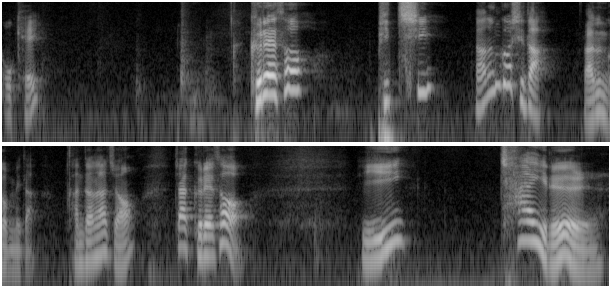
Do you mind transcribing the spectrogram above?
오케이? 그래서 빛이 나는 것이다. 라는 겁니다. 간단하죠? 자, 그래서 이 차이를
